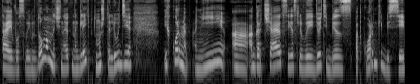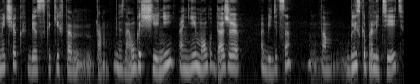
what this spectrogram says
считая его своим домом, начинают наглеть, потому что люди их кормят. Они а, огорчаются, если вы идете без подкормки, без семечек, без каких-то там, не знаю, угощений. Они могут даже обидеться, там близко пролететь,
